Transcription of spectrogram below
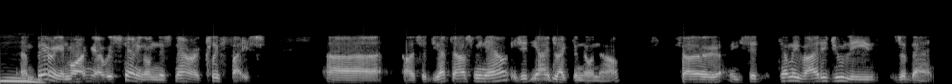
Mm. And bearing in mind, you know, we're standing on this narrow cliff face. Uh, I said, You have to ask me now? He said, Yeah, I'd like to know now. So he said, Tell me, why did you leave the band?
